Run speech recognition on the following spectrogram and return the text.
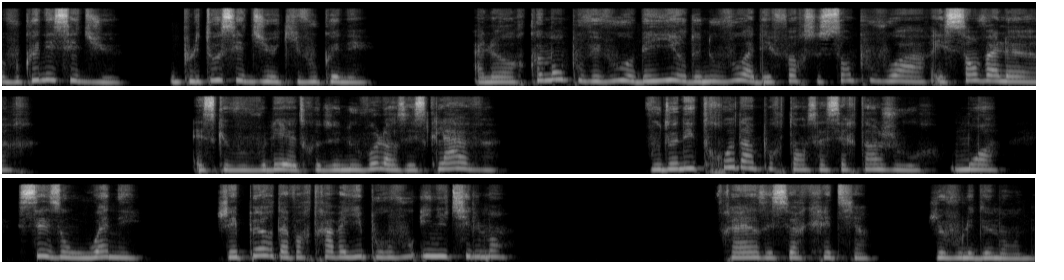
vous connaissez Dieu, ou plutôt c'est Dieu qui vous connaît. Alors comment pouvez-vous obéir de nouveau à des forces sans pouvoir et sans valeur? Est-ce que vous voulez être de nouveau leurs esclaves? Vous donnez trop d'importance à certains jours, mois, saisons ou années. J'ai peur d'avoir travaillé pour vous inutilement. Frères et sœurs chrétiens, je vous le demande,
